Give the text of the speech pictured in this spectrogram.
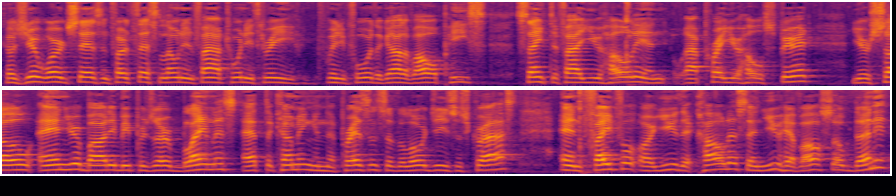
Because your word says in 1 Thessalonians 5 23, 24, the God of all peace sanctify you wholly, and I pray your whole spirit your soul and your body be preserved blameless at the coming in the presence of the Lord Jesus Christ. And faithful are you that called us, and you have also done it,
